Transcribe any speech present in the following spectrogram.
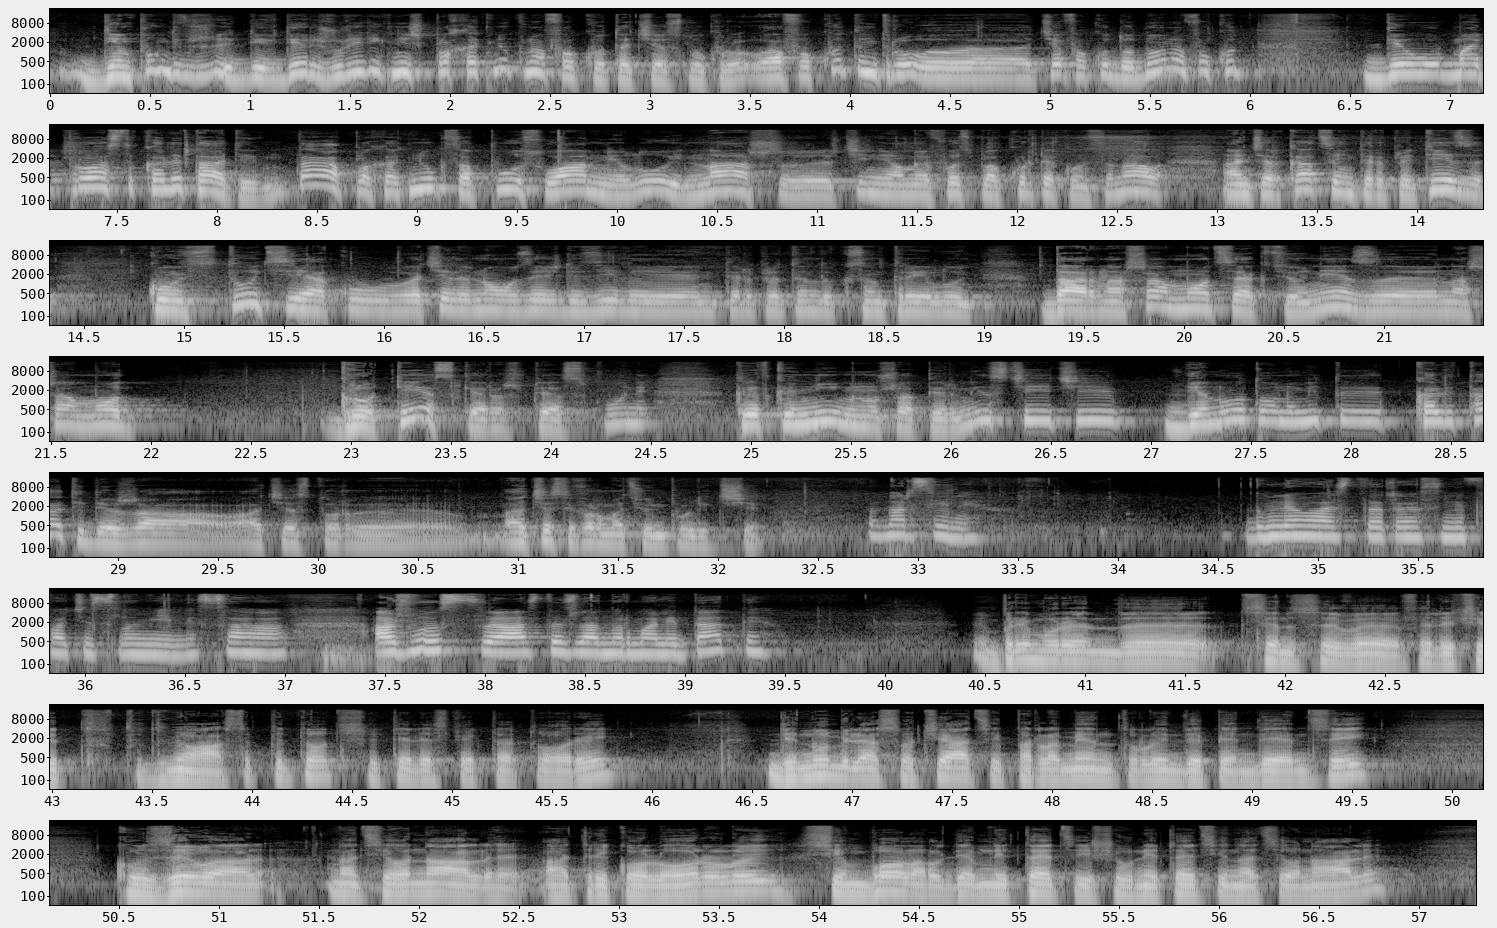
Din punct de vedere juridic, nici Plahotniuc nu a făcut acest lucru. A făcut într-o, ce a făcut Dodon, a făcut de o mai proastă calitate. Da, Plahotniuc s-a pus oamenii lui, Naș, cine a mai fost pe la Curtea Constituțională, a încercat să interpreteze Constituția cu acele 90 de zile interpretând că sunt 3 luni, dar în așa mod se acționează, în așa mod grotesc, chiar aș putea spune, cred că nimeni nu și-a permis, ceea ce denotă o anumită calitate deja acestor, aceste formațiuni politice. Domnul Arsenie, dumneavoastră să ne faceți lumine. S-a ajuns astăzi la normalitate? În primul rând, țin să vă felicit pe dumneavoastră, pe toți și telespectatorii, din numele Asociației Parlamentului Independenței, cu ziua națională a tricolorului, simbol al demnității și unității naționale,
